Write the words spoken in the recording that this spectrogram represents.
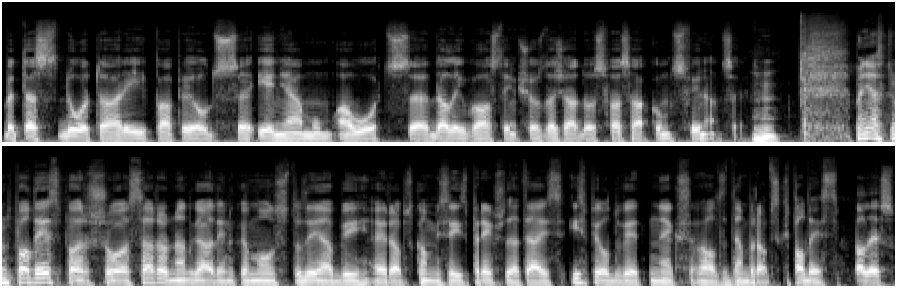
bet tas dotu arī papildus ieņēmumu avots dalību valstīm šos dažādos pasākumus finansēt. Mm. Man jāsaka, paldies par šo sarunu. Atgādinu, ka mūsu studijā bija Eiropas komisijas priekšstādātājs izpildu vietnieks Valdis Dambrovskis. Paldies! Paldies!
